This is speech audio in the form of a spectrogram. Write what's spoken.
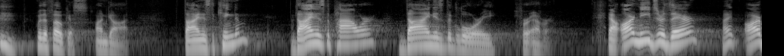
with a focus on God. Thine is the kingdom, thine is the power, thine is the glory forever. Now, our needs are there, right? Our,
